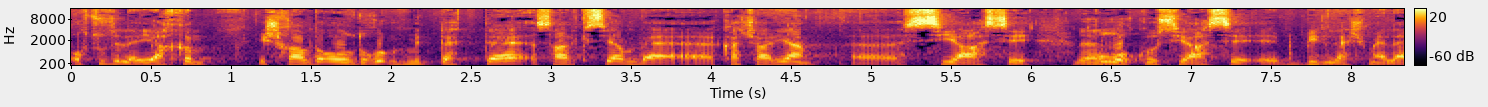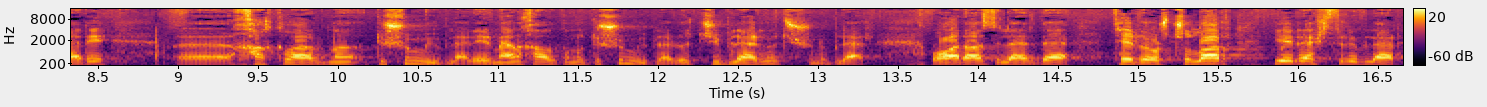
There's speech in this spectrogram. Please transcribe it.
30 e, ilə yaxın işğalda olduğu müddətdə Sarkisyan və e, Kaçaryan e, siyasi bloku, siyasi birləşmələri xalqlarını düşünməyiblər, erməni xalqını düşünməyiblər, öz ciblərini düşünüblər. O ərazilərdə terrorçular yerləşdiriblər,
